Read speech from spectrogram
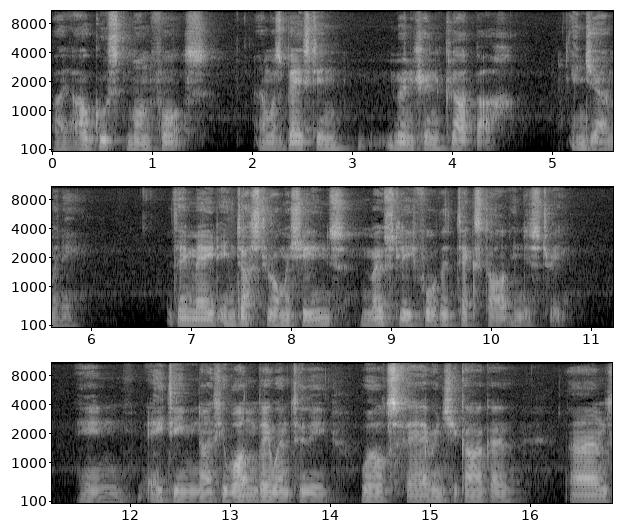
by August Monforts and was based in München-Gladbach in Germany. They made industrial machines mostly for the textile industry. In 1891 they went to the World's Fair in Chicago and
